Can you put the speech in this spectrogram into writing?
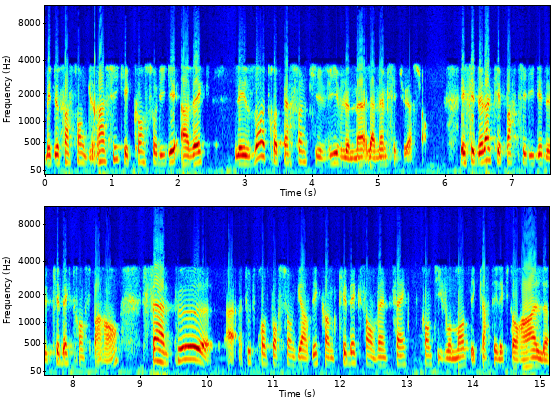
mais de façon graphique et consolidée avec les autres personnes qui vivent la même situation. Et c'est de là qu'est partie l'idée de Québec transparent. C'est un peu, à toute proportion gardée, comme Québec 125 quand ils vous montrent les cartes électorales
